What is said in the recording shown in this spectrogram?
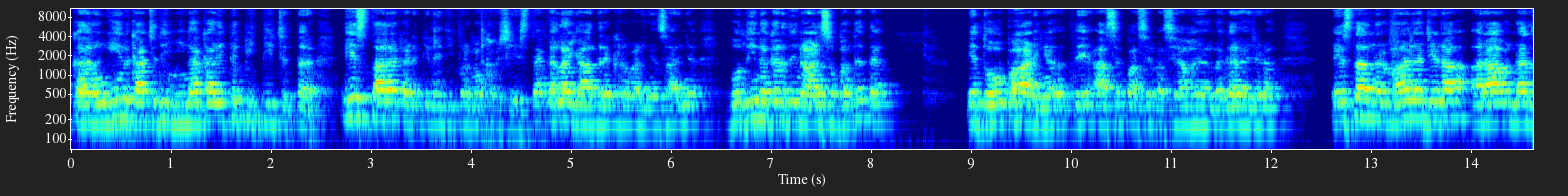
ਕ- ਰੰਗੀਨ ਕੱਚ ਦੀ ਮੀਨਾਕਾਰੀ ਤੇ ਭੀਤੀ ਚਿੱਤਰ, ਇਹ ਸਤਾਰਾਗੜ੍ਹ ਕਿਲੇ ਦੀ ਪ੍ਰਮੁੱਖ ਵਿਸ਼ੇਸ਼ਤਾ ਗੱਲਾਂ ਯਾਦ ਰੱਖਣ ਵਾਲੀਆਂ ਸਾਰੀਆਂ ਬੂੰਦੀ ਨਗਰ ਦੇ ਨਾਲ ਸੰਬੰਧਿਤ ਹੈ। ਇਹ ਦੋ ਪਹਾੜੀਆਂ ਦੇ ਆਸ-ਪਾਸੇ ਵਸਿਆ ਹੋਇਆ ਨਗਰ ਹੈ ਜਿਹੜਾ। ਇਸ ਦਾ ਨਿਰਮਾਣ ਹੈ ਜਿਹੜਾ ਰਾਵ ਨਰ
